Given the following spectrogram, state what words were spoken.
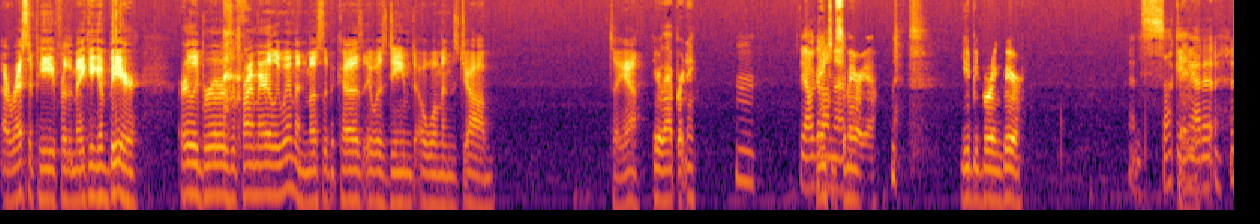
a recipe for the making of beer. Early brewers were primarily women, mostly because it was deemed a woman's job. So yeah, Hear that, Brittany? Yeah, I'll get on Ancient that. Sumeria. You'd be brewing beer. And sucking Maybe. at it. I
